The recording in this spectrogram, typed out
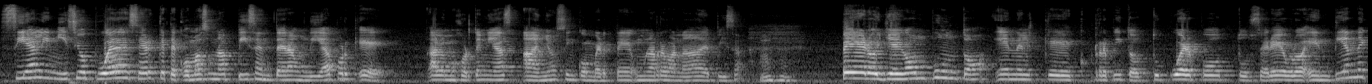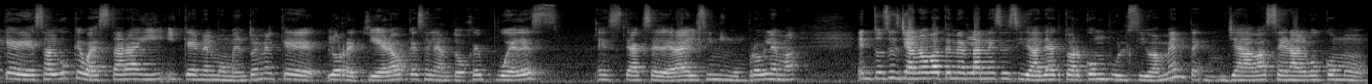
sí al inicio puede ser que te comas una pizza entera un día porque a lo mejor tenías años sin comerte una rebanada de pizza. Pero llega un punto en el que, repito, tu cuerpo, tu cerebro entiende que es algo que va a estar ahí y que en el momento en el que lo requiera o que se le antoje puedes este, acceder a él sin ningún problema. Entonces ya no va a tener la necesidad de actuar compulsivamente. Ya va a ser algo como,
